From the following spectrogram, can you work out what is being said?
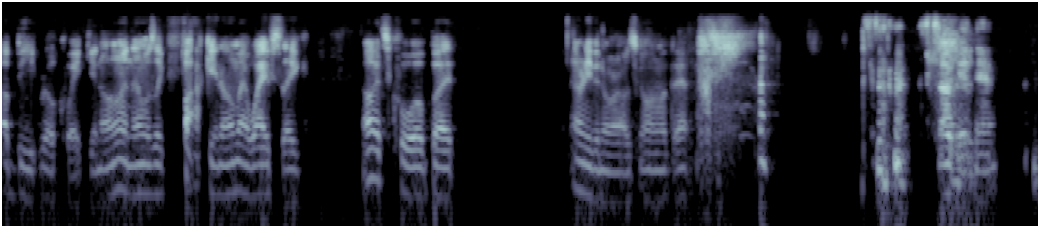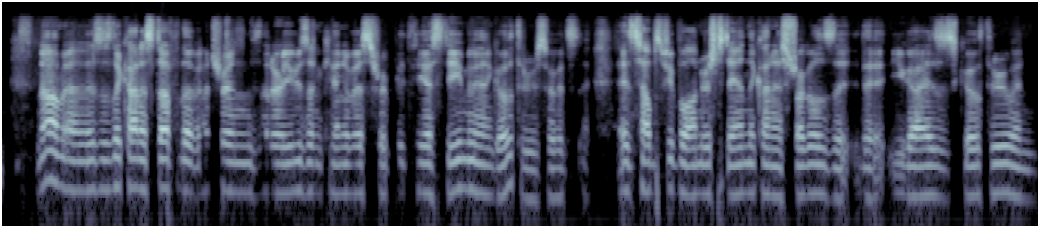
a beat real quick, you know, and I was like, fuck, you know. My wife's like, oh, it's cool, but I don't even know where I was going with that. It's all man. No, man, this is the kind of stuff the veterans that are using cannabis for PTSD, man, go through. So it's it helps people understand the kind of struggles that, that you guys go through and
